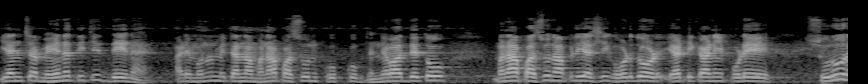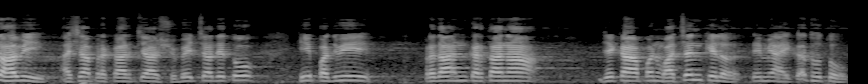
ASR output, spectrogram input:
यांच्या मेहनतीची देण आहे. आणि म्हणून मी त्यांना मनापासून खूप खूप धन्यवाद देतो. मनापासून आपली अशी घोडदोड या ठिकाणी पुढे सुरू राहावी अशा प्रकारच्या शुभेच्छा देतो. ही पदवी प्रदान करताना जे का आपण वाचन केलं ते मी ऐकत होतो.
